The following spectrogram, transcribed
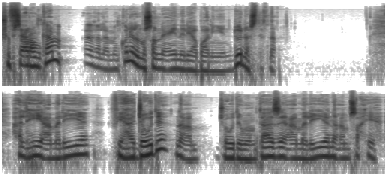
شوف سعرهم كم؟ أغلى من كل المصنعين اليابانيين دون استثناء. هل هي عملية؟ فيها جودة؟ نعم جودة ممتازة عملية نعم صحيح.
